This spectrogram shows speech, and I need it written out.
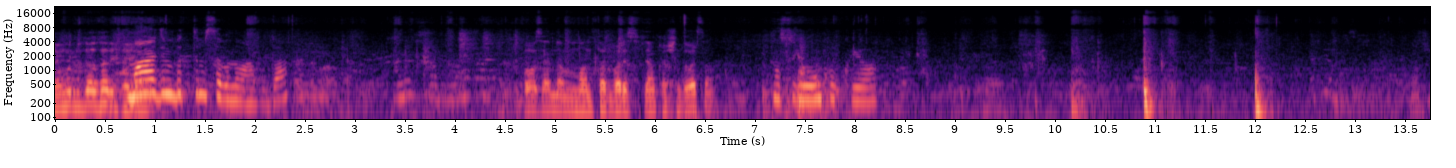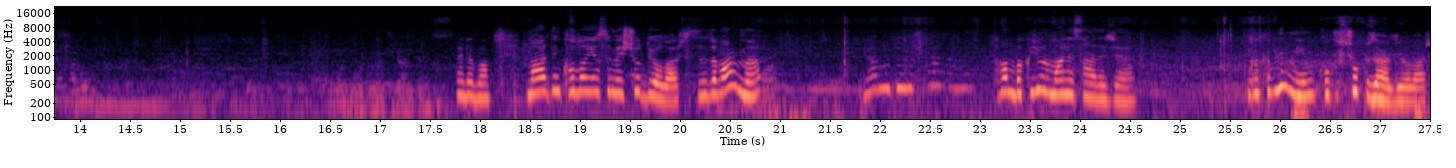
Yağmur bize atar işte. Mardin bıttım sabunu var burada. Baba sende mantar varisi falan kaşıntı varsa. Nasıl yoğun kokuyor. Merhaba. Mardin kolonyası meşhur diyorlar. Sizde de var mı? Yağmur dönüşmez mi? Tamam bakıyorum anne sadece. Bir bakabilir miyim? Kokusu çok güzel diyorlar.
